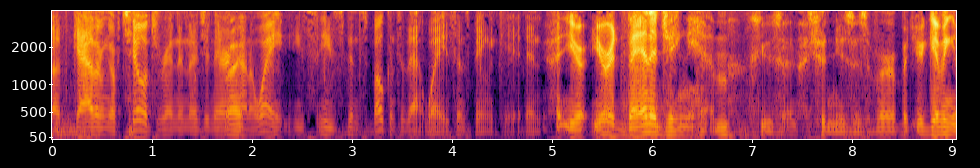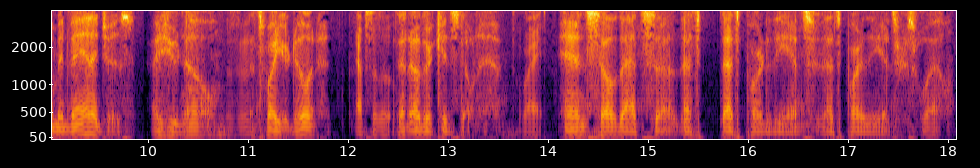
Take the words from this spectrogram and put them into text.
a gathering of children in a generic right. kind of way. He's he's been spoken to that way since being a kid. And you're you're advantaging him. Excuse me, I shouldn't use as a verb, but you're giving him advantages, as you know. Mm-hmm. That's why you're doing it. Absolutely, that other kids don't have. Right. And so that's uh, that's that's part of the answer. That's part of the answer as well.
